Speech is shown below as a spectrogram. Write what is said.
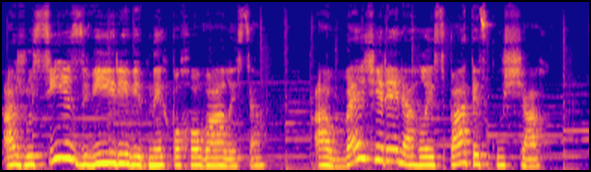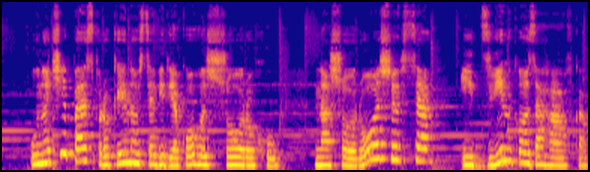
аж усі звірі від них поховалися, а ввечері лягли спати в кущах. Уночі пес прокинувся від якогось шороху, нашорошився і дзвінко загавкав.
